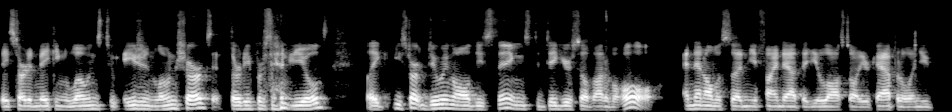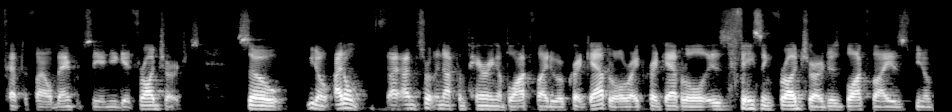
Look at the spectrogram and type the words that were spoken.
they started making loans to Asian loan sharks at 30% yields. Like you start doing all these things to dig yourself out of a hole. And then all of a sudden you find out that you lost all your capital and you have to file bankruptcy and you get fraud charges. So, you know, I don't, I'm certainly not comparing a BlockFi to a Cred Capital, right? Cred Capital is facing fraud charges. BlockFi is, you know,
